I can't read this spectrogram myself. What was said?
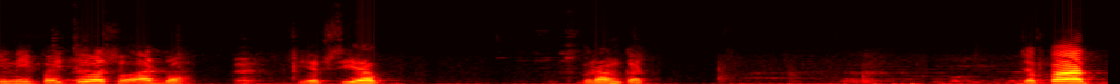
Ini Pak itu so ada. Siap-siap berangkat. Cepat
